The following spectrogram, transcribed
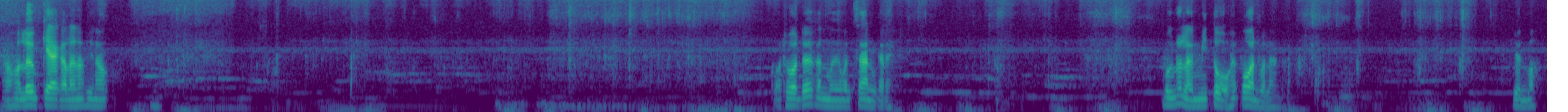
เอาเราเริ่มแก้กันแล้วนะพี่น้องขอโทษเด้อกันมือมันสั้นกันเลยเบิ่งด้วยหลังมีโตให้ป้อนบ่ล่ะเห็นบ่เ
